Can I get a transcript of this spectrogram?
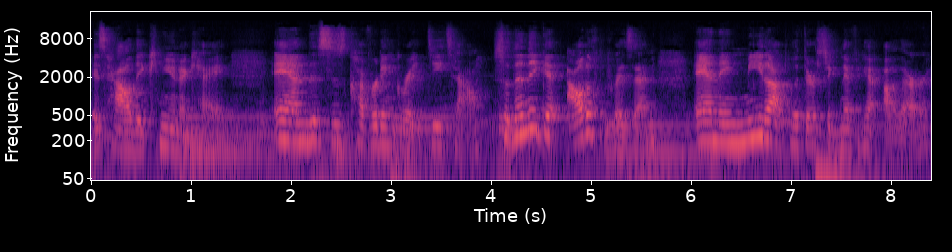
is how they communicate and this is covered in great detail. So then they get out of prison and they meet up with their significant other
